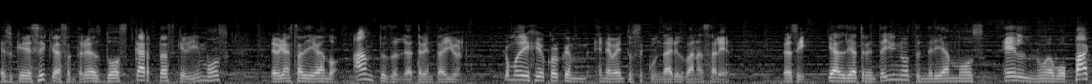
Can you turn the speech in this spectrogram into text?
Eso quiere decir que las anteriores dos cartas que vimos deberían estar llegando antes del día 31. Como dije, yo creo que en, eventos secundarios van a salir. Pero sí, ya el día 31 tendríamos el nuevo pack.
